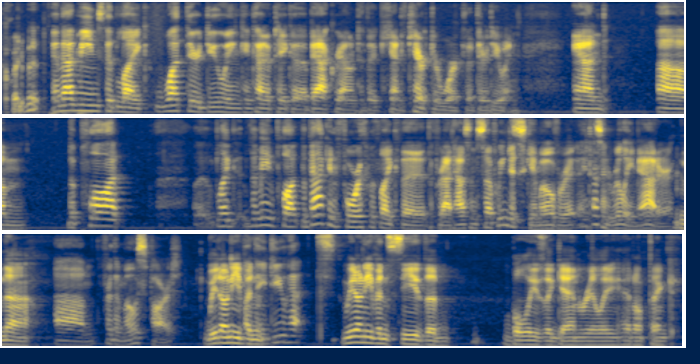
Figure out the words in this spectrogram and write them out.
quite a bit. And that means that like what they're doing can kind of take a background to the kind of character work that they're doing, and um, the plot, like the main plot, the back and forth with like the the frat house and stuff, we can just skim over it. It doesn't really matter Nah, um, for the most part. we don't even They do have. we don't even see the bullies again. Really, I don't think.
